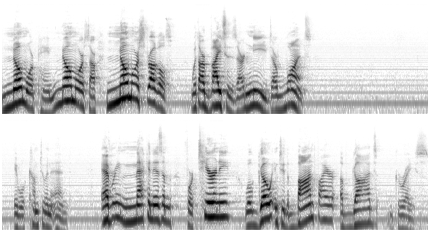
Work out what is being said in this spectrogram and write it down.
No more pain, no more sorrow, no more struggles with our vices, our needs, our wants. It will come to an end. Every mechanism for tyranny will go into the bonfire of God's grace.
